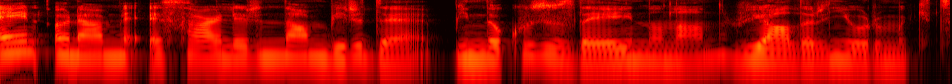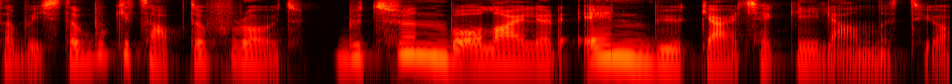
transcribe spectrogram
En önemli eserlerinden biri de 1900'de yayınlanan Rüyaların Yorumu kitabı. İşte bu kitapta Freud bütün bu olayları en büyük gerçekliğiyle anlatıyor.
